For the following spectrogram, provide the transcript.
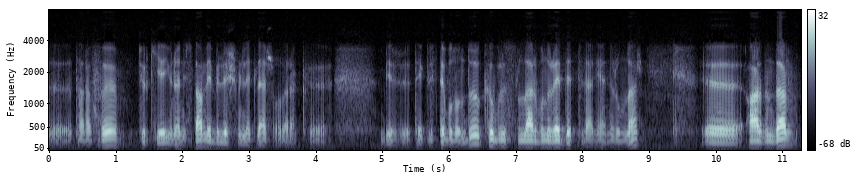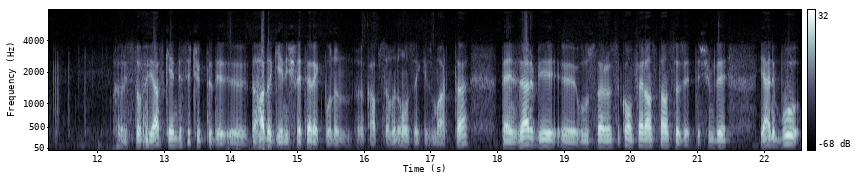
e, tarafı Türkiye, Yunanistan ve Birleşmiş Milletler olarak e, bir teklifte bulundu. Kıbrıslılar bunu reddettiler yani Rumlar. E, ardından Hristofias kendisi çıktı e, daha da genişleterek bunun kapsamını 18 Mart'ta benzer bir uluslararası konferanstan söz etti. Şimdi yani bu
